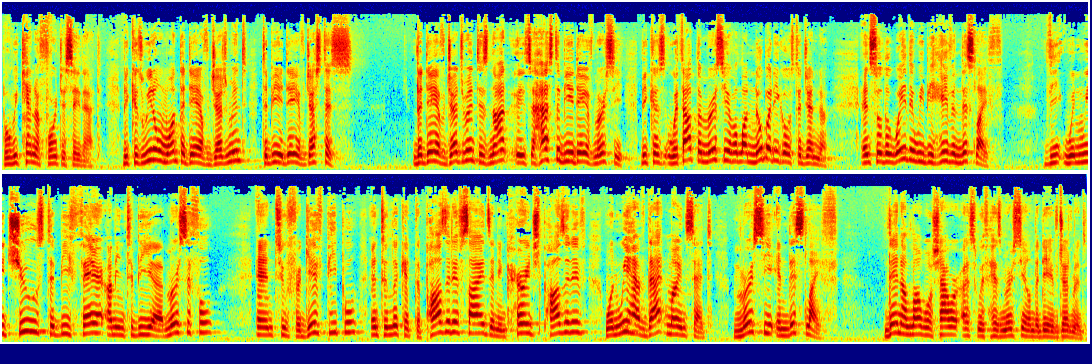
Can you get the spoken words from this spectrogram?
but we can't afford to say that because we don't want the day of judgment to be a day of justice. The day of judgment is not, it has to be a day of mercy because without the mercy of Allah, nobody goes to Jannah. And so the way that we behave in this life, the, when we choose to be fair, I mean to be uh, merciful, and to forgive people and to look at the positive sides and encourage positive, when we have that mindset, mercy in this life, then Allah will shower us with His mercy on the Day of Judgment.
